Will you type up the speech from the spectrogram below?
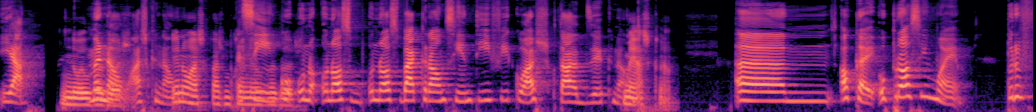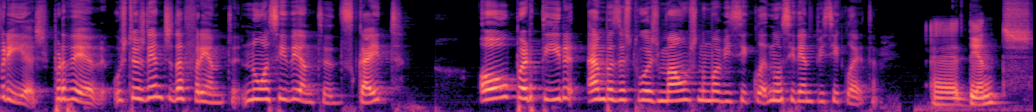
Yeah, no mas elevador. não, acho que não. Eu não acho que vais morrer no Assim, elevador. com o, no- o nosso, o nosso background científico, acho que está a dizer que não. Também acho que não. Ahm, ok, o próximo é: preferias perder os teus dentes da frente num acidente de skate ou partir ambas as tuas mãos numa bicicleta, num acidente de bicicleta? Ah, dentes,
